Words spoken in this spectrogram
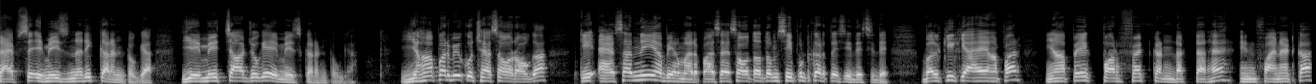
टाइप से इमेजनरी करंट हो गया। ये इमेज चार्ज हो गया इमेज करंट हो गया। यहाँ पर भी कुछ ऐसा हो रहा होगा कि ऐसा नहीं अभी हमारे पास, ऐसा होता तो हम सी पुट करते सीधे सीधे बल्कि क्या है यहाँ पर, यहाँ पे एक परफेक्ट कंडक्टर है इनफाइनाइट का,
